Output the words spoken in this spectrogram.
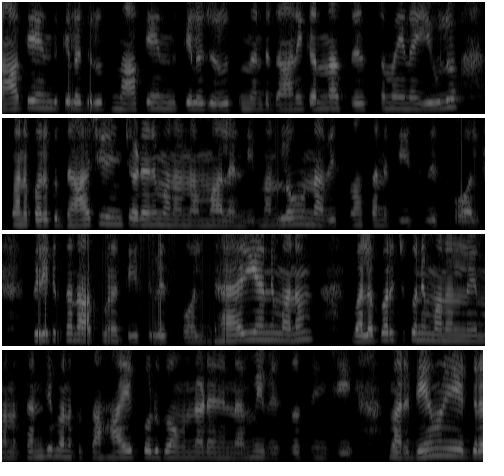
నాకే ఎందుకు ఇలా జరుగుతుంది నాకే ఎందుకు ఇలా జరుగుతుందంటే దానికన్నా శ్రేష్టమైన ఈవులు మన కొరకు దాచి ఉంచాడని మనం నమ్మాలండి. మనలో ఉన్న విశ్వాసాన్ని తీసివేసుకోవాలి. పిరికితనాత్మను తీసివేసుకోవాలి. ధైర్యాన్ని మనం బలపరుచుకొని మనల్ని మన తండ్రి మనకు సహాయకుడుగా ఉన్నాడని నమ్మి విశ్వసించి మరి దేవుని దగ్గర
